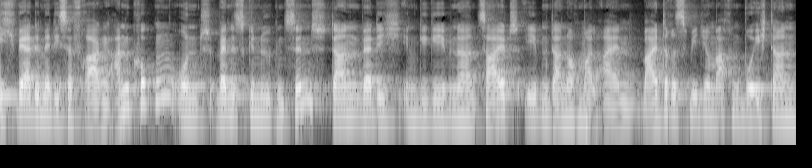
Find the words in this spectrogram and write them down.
Ich werde mir diese Fragen angucken und wenn es genügend sind, dann werde ich in gegebener Zeit eben dann nochmal ein weiteres Video machen, wo ich dann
